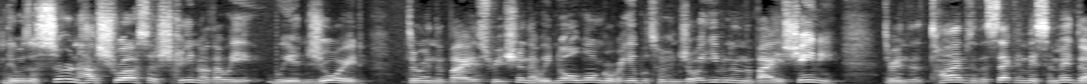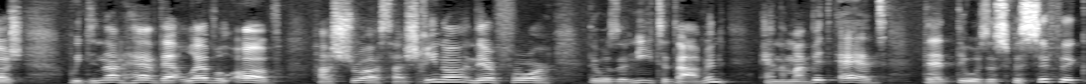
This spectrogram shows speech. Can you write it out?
there was a certain hashras hashchina that we, we enjoyed during the Bayis Rishon that we no longer were able to enjoy, even in the Bayis Sheni. During the times of the second Beis Hamikdash, we did not have that level of hashras hashchina, and therefore there was a need to daven. And the Mabit adds that there was a specific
